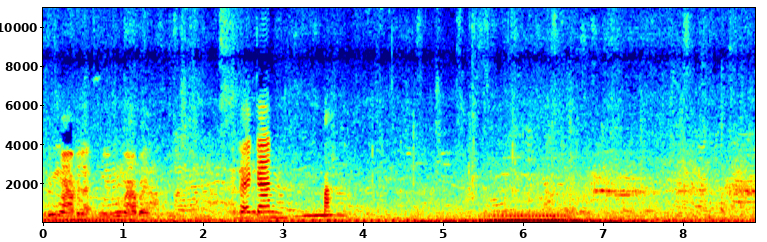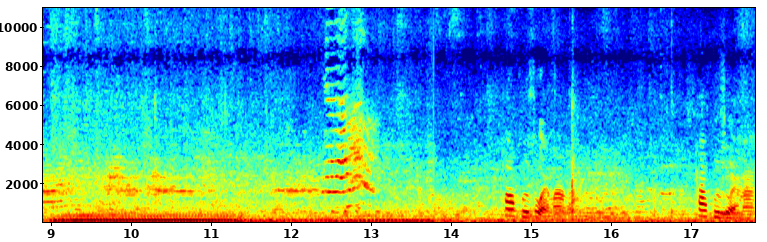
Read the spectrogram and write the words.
เพิ่งมาไปแหละคุยเพิ่งมาไปไปกันไปภาพคือสวยมาก ภาพคือสวยมาก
